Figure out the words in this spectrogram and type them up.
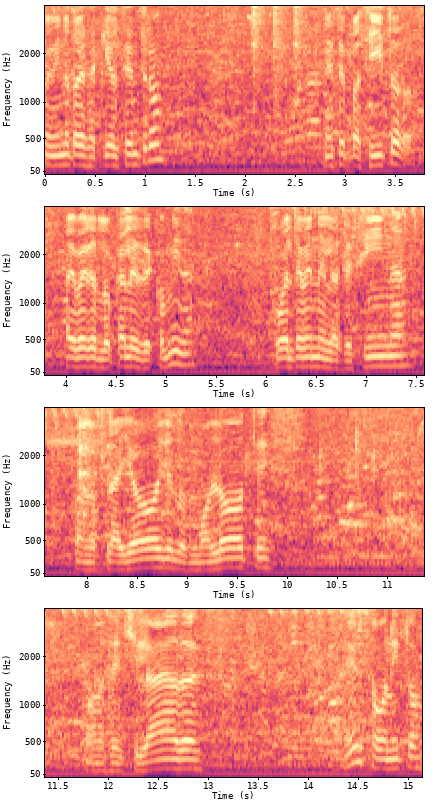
me vino otra vez aquí al centro. En este pasillito hay varios locales de comida. Igual te venden la cecina, con los tlayoyos, los molotes, con las enchiladas. Bien, está bonito,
